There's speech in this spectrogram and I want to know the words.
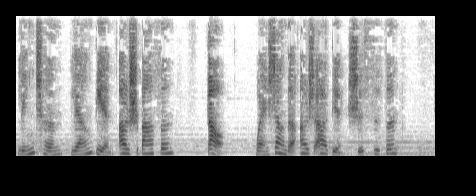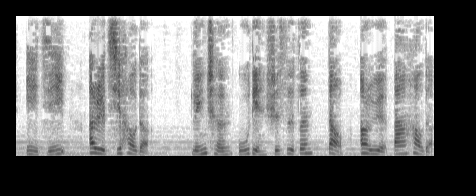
凌晨两点二十八分到晚上的二十二点十四分，以及二月七号的凌晨五点十四分到二月八号的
